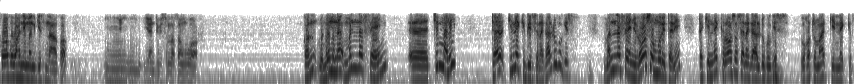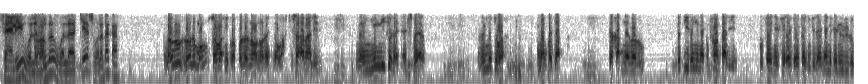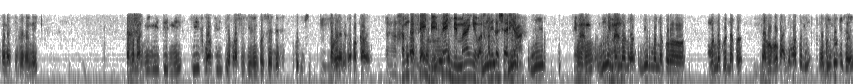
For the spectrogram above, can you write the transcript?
kooku wax ni man gis naa ko yonent bi sallallahu alayhi wasallam woor kon mën na mën na feeñ euh, ci Mali te ki nekk biir Sénégal du ko gis mën na feeñ Rosso Mauritanie te ki nekk Rosso Sénégal du ko gis waxatuma ki nekk Saint-Louis wala Louga wala Thiès wala Dakar loolu loolu moom sa waxi bopp la noonu rek nga wax ci sa analyse mhm. mais ñun ñi ci nekk expert luñ la ci wax na ko jàpp te xam ne loolu dëkk yi dañu nekk frontalier bu feeñee fii rek day feeñ fii day mel ni benn rido bu nekk ci benn néeg asamaan bi ñuy tiit nii kii xool fii kii xool fii kii dañ ko séddee ko gis ndax weer bi dafa kawe ah, xam nga feeñ bi feeñ bi maa ngi wax xam nga sharia niir imaam mhm, niir mën imaam na la niir mën na ko mën na ko nëbb te bu boobaa ñu mottali mais buñ ko gisee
